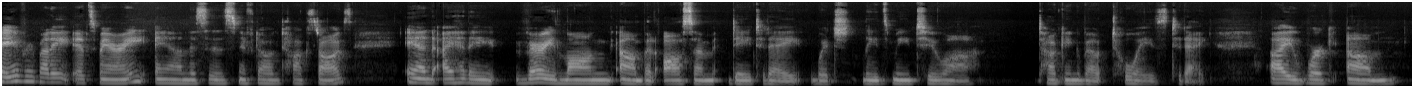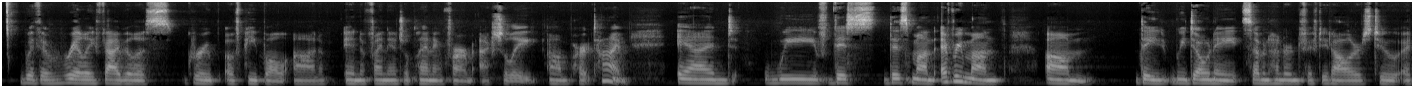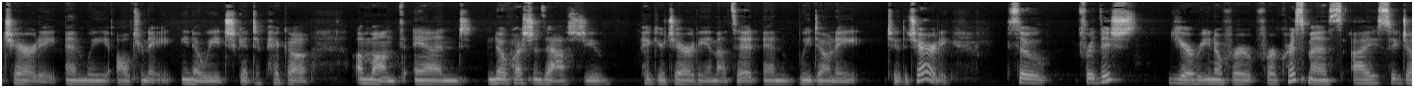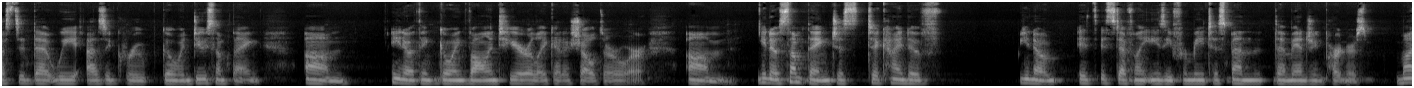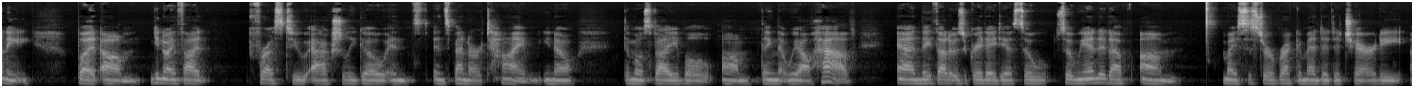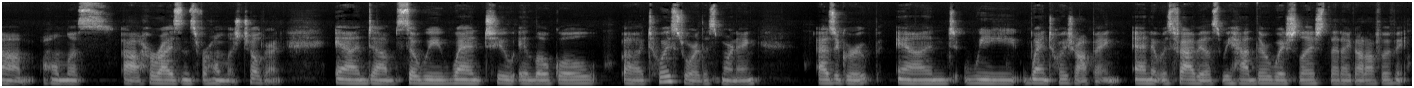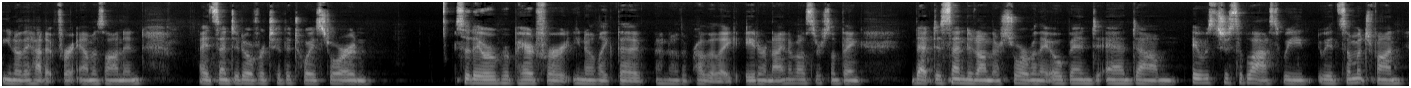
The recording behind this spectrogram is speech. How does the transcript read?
Hey, everybody, it's Mary, and this is Sniff Dog Talks Dogs. And I had a very long um, but awesome day today, which leads me to uh, talking about toys today. I work um, with a really fabulous group of people on in a financial planning firm, actually um, part time, and we this this month every month um, they we donate seven hundred and fifty dollars to a charity, and we alternate. You know, we each get to pick a a month, and no questions asked. You pick your charity, and that's it. And we donate to the charity. So for this year, you know, for for Christmas, I suggested that we as a group go and do something. Um, you know, I think going volunteer like at a shelter or um, you know something just to kind of you know, it, it's definitely easy for me to spend the managing partner's money. But, um, you know, I thought for us to actually go and, and spend our time, you know, the most valuable um, thing that we all have. And they thought it was a great idea. So, so we ended up, um, my sister recommended a charity, um, homeless uh, Horizons for Homeless Children. And um, so we went to a local uh, toy store this morning as a group and we went toy shopping and it was fabulous. We had their wish list that I got off of, you know, they had it for Amazon and I had sent it over to the toy store and so they were prepared for, you know, like the, I don't know, they're probably like eight or nine of us or something that descended on their store when they opened. And um, it was just a blast. We, we had so much fun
